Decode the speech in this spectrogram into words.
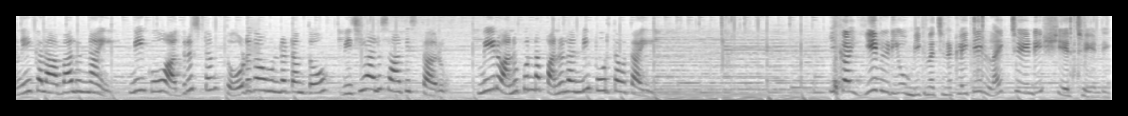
అనేక లాభాలున్నాయి. మీకు అదృష్టం తోడుగా ఉండటంతో విజయాలు సాధిస్తారు. మీరు అనుకున్న పనులన్నీ పూర్తవుతాయి. ఇక ఈ వీడియో మీకు నచ్చినట్లయితే లైక్ చేయండి షేర్ చేయండి.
